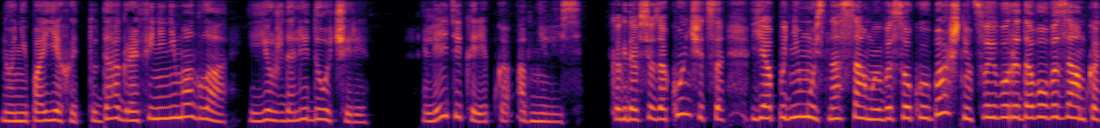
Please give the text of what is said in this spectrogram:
но не поехать туда графиня не могла, ее ждали дочери. Леди крепко обнялись. «Когда все закончится, я поднимусь на самую высокую башню своего родового замка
